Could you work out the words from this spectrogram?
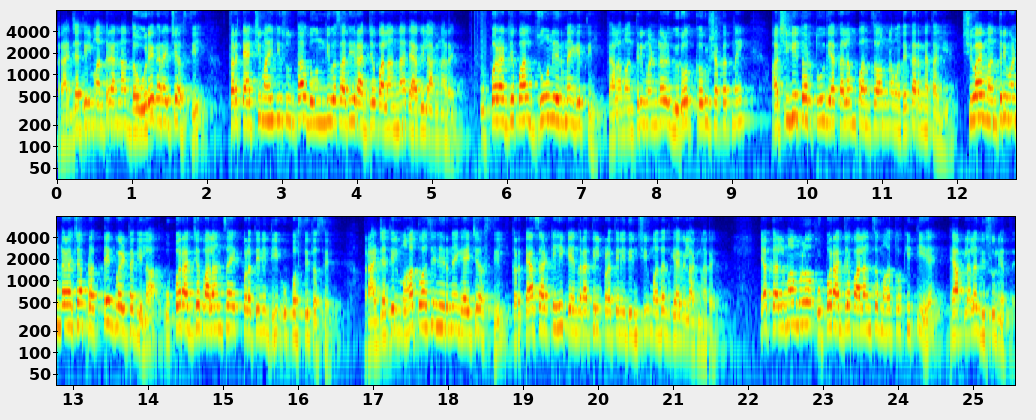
राज्यातील मंत्र्यांना दौरे करायचे असतील तर त्याची माहिती सुद्धा दोन दिवस आधी राज्यपालांना द्यावी लागणार आहे. उपराज्यपाल जो निर्णय घेतील त्याला मंत्रिमंडळ विरोध करू शकत नाही अशी ही तरतूद या कलम पंचावन्नमध्ये करण्यात आली आहे शिवाय मंत्रिमंडळाच्या प्रत्येक बैठकीला उपराज्यपालांचा एक प्रतिनिधी उपस्थित असेल. राज्यातील महत्त्वाचे निर्णय घ्यायचे असतील तर त्यासाठीही केंद्रातील प्रतिनिधींची मदत घ्यावी लागणार आहे. या कलमामुळं उपराज्यपालांचं महत्त्व किती आहे हे आपल्याला दिसून येतंय.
